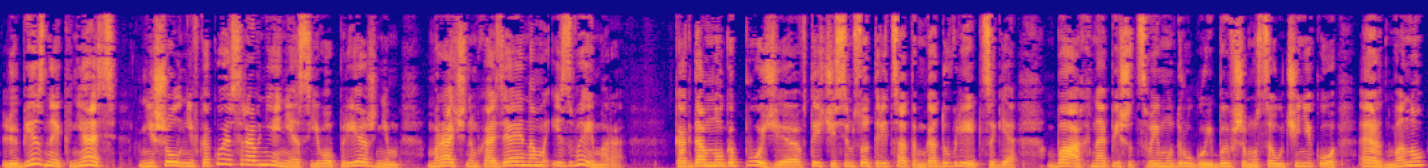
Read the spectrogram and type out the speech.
любезный князь не шел ни в какое сравнение с его прежним мрачным хозяином из Веймара. Когда много позже, в 1730 году в Лейпциге, Бах напишет своему другу и бывшему соученику Эрдману,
